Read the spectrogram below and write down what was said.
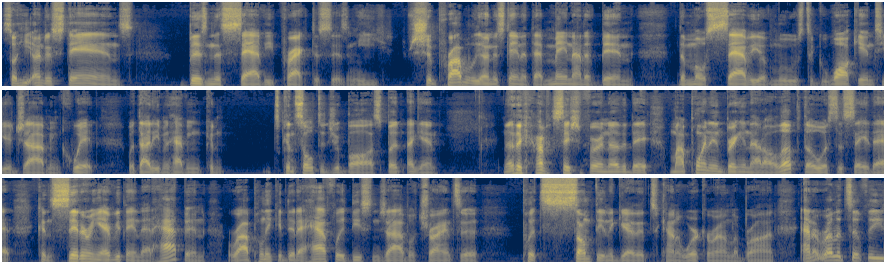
so he understands business savvy practices, and he should probably understand that that may not have been the most savvy of moves to walk into your job and quit without even having con- consulted your boss. But again, another conversation for another day. My point in bringing that all up, though, was to say that considering everything that happened, Rob Pelinka did a halfway decent job of trying to put something together to kind of work around LeBron and a relatively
